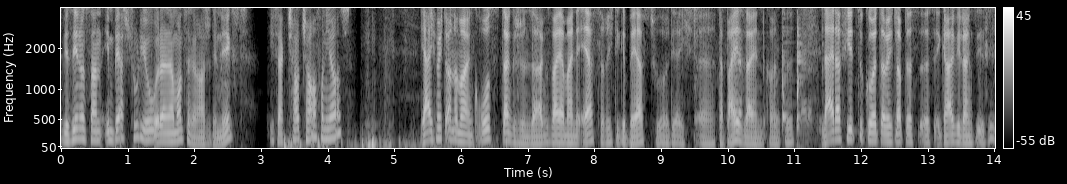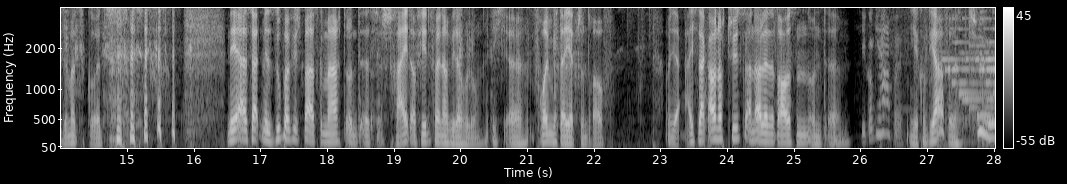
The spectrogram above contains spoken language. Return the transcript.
Wir sehen uns dann im Bears Studio oder in der Monstergarage demnächst. Ich sag ciao, ciao von hier aus. Ja, ich möchte auch nochmal ein großes Dankeschön sagen. Es war ja meine erste richtige Bears-Tour, der ich äh, dabei sein konnte. Leider viel zu kurz, aber ich glaube, das ist egal, wie lang sie ist, sie ist immer zu kurz. nee, es hat mir super viel Spaß gemacht und es schreit auf jeden Fall nach Wiederholung. Ich äh, freue mich da jetzt schon drauf. Und ja, ich sag auch noch Tschüss an alle da draußen und ähm, Hier kommt die Harfe. hier kommt die Harfe. Tschüss.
